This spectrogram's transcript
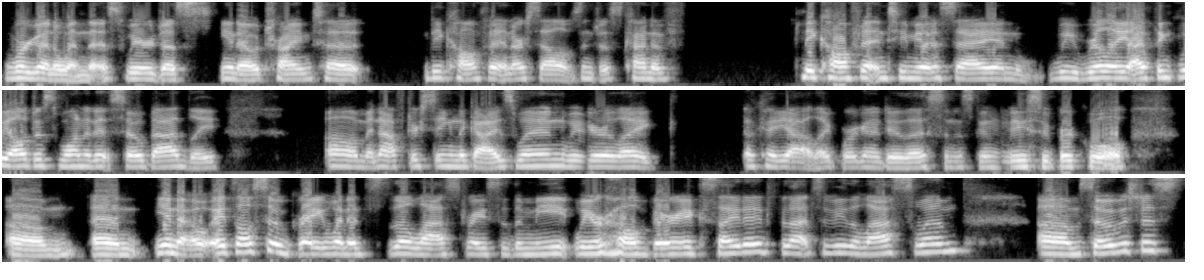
we're gonna win this. We are just, you know, trying to be confident in ourselves and just kind of be confident in Team USA. And we really, I think we all just wanted it so badly. Um, and after seeing the guys win, we were like, okay, yeah, like we're gonna do this, and it's gonna be super cool. Um, and you know, it's also great when it's the last race of the meet. We were all very excited for that to be the last swim. Um, so it was just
